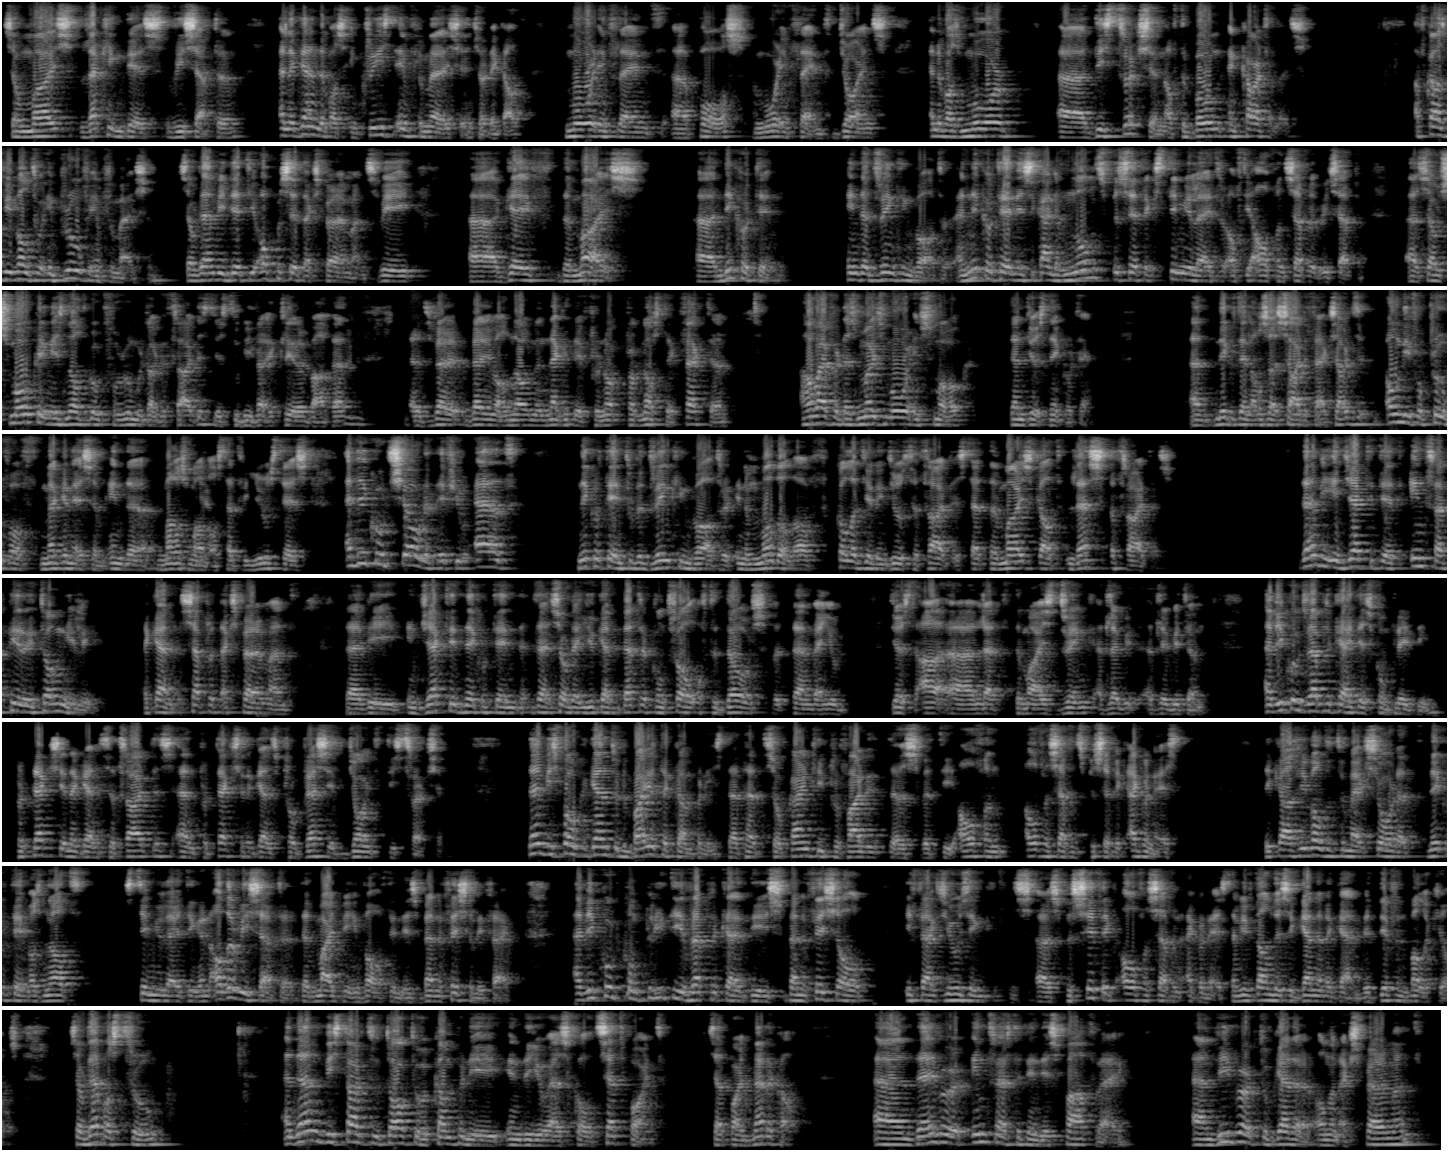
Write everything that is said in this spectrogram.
So mice lacking this receptor. And again, there was increased inflammation. So they got more inflamed uh, paws, more inflamed joints, and there was more uh, destruction of the bone and cartilage. Of course, we want to improve inflammation. So then we did the opposite experiments. We uh, gave the mice uh, nicotine in the drinking water. And nicotine is a kind of non-specific stimulator of the alpha and 7 receptor. Uh, so smoking is not good for rheumatoid arthritis, just to be very clear about that. Mm. It's very, very well known a negative prognostic factor. However, there's much more in smoke than just nicotine. And nicotine also has side effects. So it's only for proof of mechanism in the mouse models that we use this. And we could show that if you add nicotine to the drinking water in a model of collagen-induced arthritis, that the mice got less arthritis. Then we injected it intraperitoneally. Again, a separate experiment. That we injected nicotine so that you get better control of the dose than when you just uh, uh, let the mice drink at, lib- ad libitum. And we could replicate this completely. Protection against arthritis and protection against progressive joint destruction. Then we spoke again to the biotech companies that had so kindly provided us with the alpha, alpha 7 specific agonist because we wanted to make sure that nicotine was not stimulating another receptor that might be involved in this beneficial effect. And we could completely replicate these beneficial effects using uh, specific alpha 7 agonists. And we've done this again and again with different molecules. So that was true. And then we started to talk to a company in the US called Setpoint, Setpoint Medical. And they were interested in this pathway. And we worked together on an experiment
